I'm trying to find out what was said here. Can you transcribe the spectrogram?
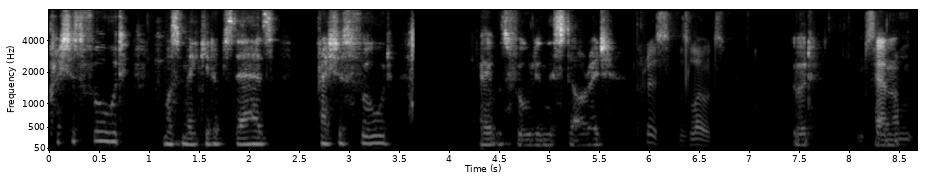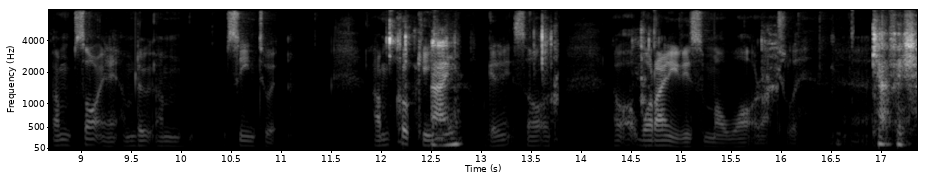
precious food. Must make it upstairs. Precious food. I think there's food in this storage. There is. There's loads. Good. I'm, se- Um, I'm, I'm sorting it. I'm doing. I'm seeing to it. I'm cooking. Aye. I'm getting it sorted. What I need is some more water, actually. Uh, Catfish.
